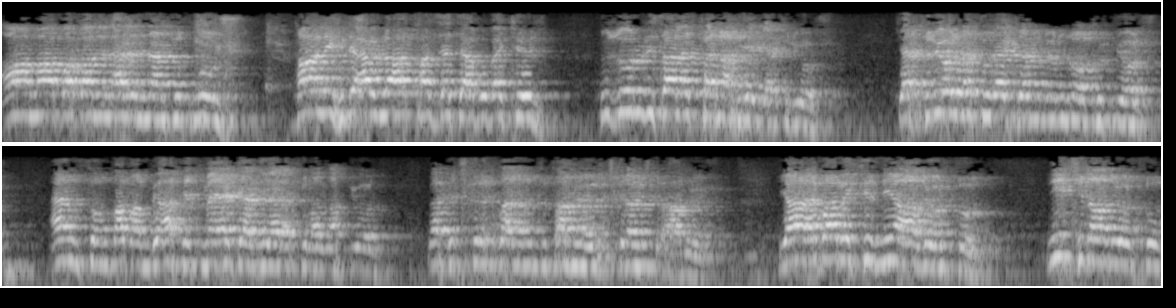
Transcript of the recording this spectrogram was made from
Ama babanın elinden tutmuş, talihli evlat Hazreti Ebu Bekir, huzur Risalet Fenahi'ye getiriyor. Getiriyor Resul-i Ekrem'in önüne oturtuyor. En son babam bir at etmeye geldi ya Resulallah diyor. Ve hıçkırıklarını tutamıyor, hıçkıra hıçkıra ağlıyor. Ya Ebu Bekir niye ağlıyorsun? Niçin ağlıyorsun?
